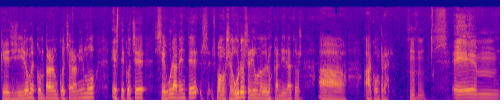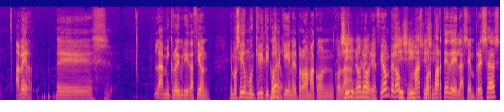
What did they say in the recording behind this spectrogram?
que si yo me comprara un coche ahora mismo, este coche seguramente, vamos, seguro sería uno de los candidatos a, comprar. Em, a ver, eh, la microhibridación. Hemos sido muy críticos aquí en el programa con, la microhibridación, pero más por parte de las empresas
